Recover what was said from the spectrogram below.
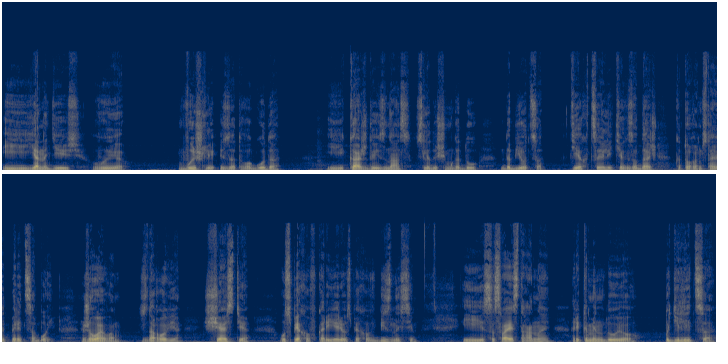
И я надеюсь, вы вышли из этого года, и каждый из нас в следующем году добьется тех целей, тех задач, которые он ставит перед собой. Желаю вам здоровья, счастья, успехов в карьере, успехов в бизнесе. И со своей стороны рекомендую поделиться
